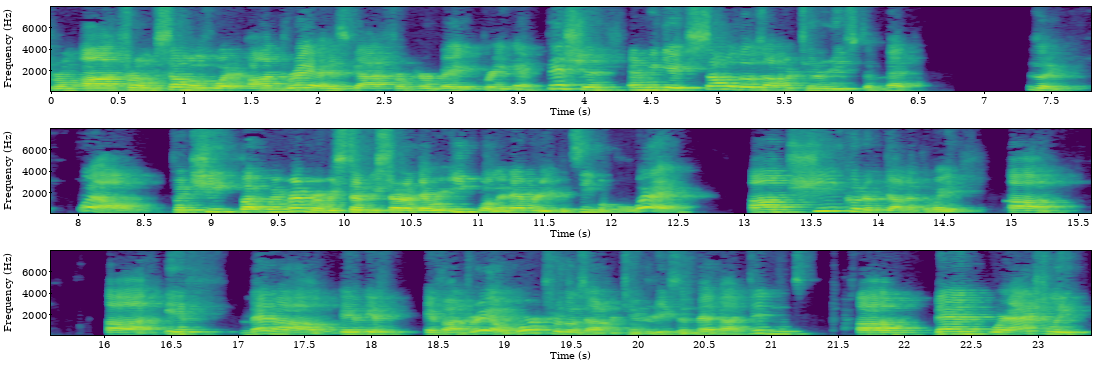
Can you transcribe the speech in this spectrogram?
from uh, from some of what Andrea has got from her great, great ambition, and we gave some of those opportunities to Medha. It's like, well, but she, but remember, we said we started they were equal in every conceivable way. Um, she could have done it the way um, uh, if Medha, if, if Andrea worked for those opportunities and Medha didn't, um, then we're actually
